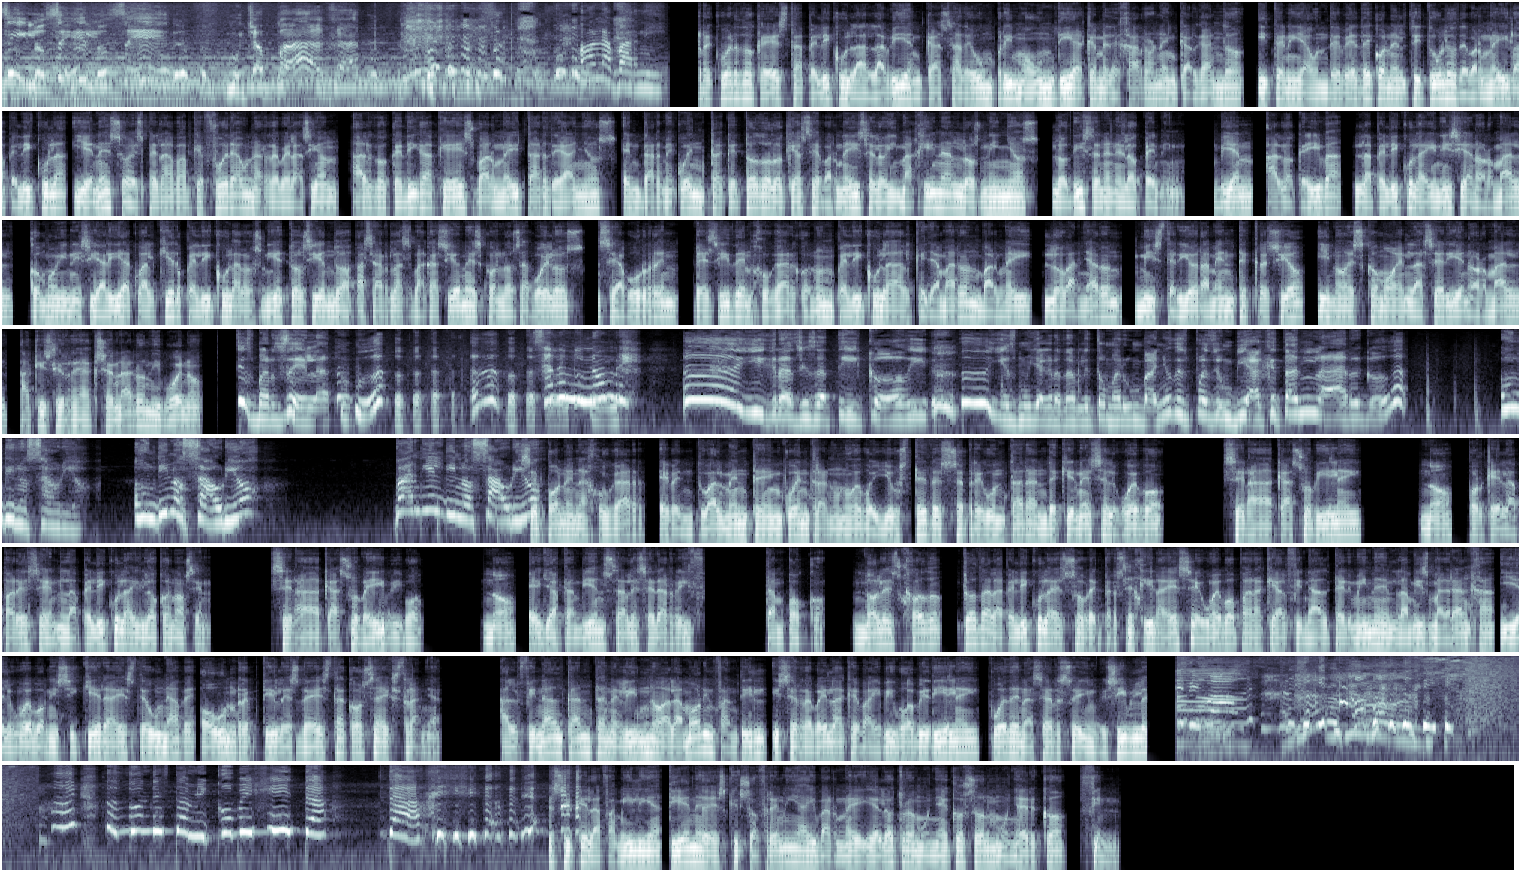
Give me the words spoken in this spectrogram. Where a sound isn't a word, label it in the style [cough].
Sí, lo sé, lo sé. Mucha paja. Hola, Barney. Recuerdo que esta película la vi en casa de un primo un día que me dejaron encargando, y tenía un DVD con el título de Barney la película y en eso esperaba que fuera una revelación, algo que diga que es Barney tarde años en darme cuenta que todo lo que hace Barney se lo imaginan los niños, lo dicen en el opening. Bien, a lo que iba, la película inicia normal, como iniciaría cualquier película los nietos yendo a pasar las vacaciones con los abuelos, se aburren, deciden jugar con un película al que llamaron Barney, lo bañaron, misteriosamente creció, y no es como en la serie normal, aquí sí reaccionaron y bueno. Es Marcela. [laughs] ¿Sabe mi nombre? Ay, y gracias a ti, Cody. Ay, es muy agradable tomar un baño después de un viaje tan largo. Un dinosaurio. ¿Un dinosaurio? ¿Barney el dinosaurio? Se ponen a jugar, eventualmente encuentran un huevo y ustedes se preguntarán de quién es el huevo. ¿Será acaso Billy? No, porque él aparece en la película y lo conocen. ¿Será acaso Baby Bob? No, ella también sale será Riff. Tampoco. No les jodo, toda la película es sobre perseguir a ese huevo para que al final termine en la misma granja y el huevo ni siquiera es de un ave o un reptil es de esta cosa extraña. Al final cantan el himno al amor infantil y se revela que Baby Bob y DNA pueden hacerse invisibles. ¿Dónde está mi cobejita? Está. Así que la familia tiene esquizofrenia y Barney y el otro muñeco son muñeco, fin.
